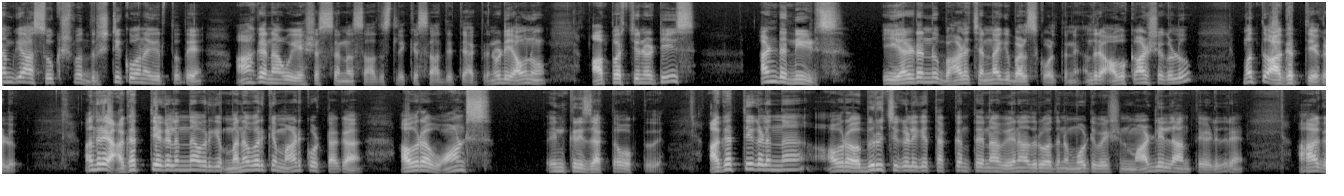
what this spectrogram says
ನಮಗೆ ಆ ಸೂಕ್ಷ್ಮ ದೃಷ್ಟಿಕೋನ ಇರ್ತದೆ, ಆಗ ನಾವು ಯಶಸ್ಸನ್ನು ಸಾಧಿಸಲಿಕ್ಕೆ ಸಾಧ್ಯತೆ ಆಗ್ತದೆ. ನೋಡಿ, ಅವನು ಆಪರ್ಚುನಿಟೀಸ್ ಆ್ಯಂಡ್ ನೀಡ್ಸ್ ಈ ಎರಡನ್ನು ಬಹಳ ಚೆನ್ನಾಗಿ ಬಳಸ್ಕೊಳ್ತಾನೆ. ಅಂದರೆ ಅವಕಾಶಗಳು ಮತ್ತು ಅಗತ್ಯಗಳು. ಅಂದರೆ ಅಗತ್ಯಗಳನ್ನು ಅವರಿಗೆ ಮನವರಿಕೆ ಮಾಡಿಕೊಟ್ಟಾಗ ಅವರ ವಾಂಟ್ಸ್ ಇನ್ಕ್ರೀಸ್ ಆಗ್ತಾ ಹೋಗ್ತದೆ. ಅಗತ್ಯಗಳನ್ನು ಅವರ ಅಭಿರುಚಿಗಳಿಗೆ ತಕ್ಕಂತೆ ನಾವೇನಾದರೂ ಅದನ್ನು ಮೋಟಿವೇಶನ್ ಮಾಡಲಿಲ್ಲ ಅಂತ ಹೇಳಿದರೆ ಆಗ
